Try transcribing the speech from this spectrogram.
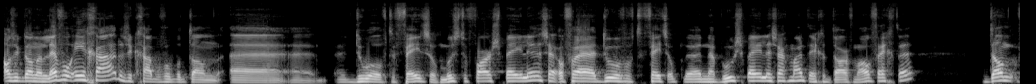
als ik dan een level inga, dus ik ga bijvoorbeeld dan eh eh, Duel of the Fates of Mustafar spelen, of eh Duel of the Fates op Naboo spelen, zeg maar, tegen Darth Maul vechten, dan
